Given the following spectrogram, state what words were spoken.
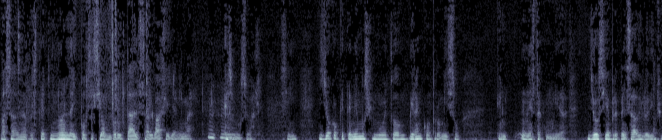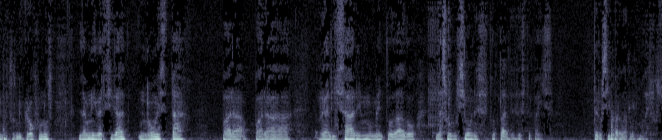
basada en el respeto y no en la imposición brutal, salvaje y animal. Eso no se vale, ¿sí? Y yo creo que tenemos en un momento un gran compromiso en, en esta comunidad. Yo siempre he pensado, y lo he dicho en estos micrófonos, la universidad no está para, para realizar en un momento dado las soluciones totales de este país, pero sí para dar los modelos.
